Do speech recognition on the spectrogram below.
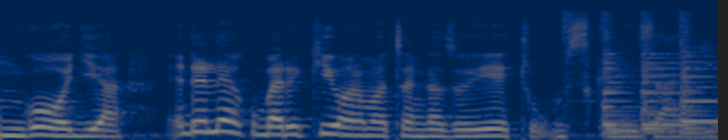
ngoja. Endelea kubarikiwa na matangazo yetu msikilizaji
